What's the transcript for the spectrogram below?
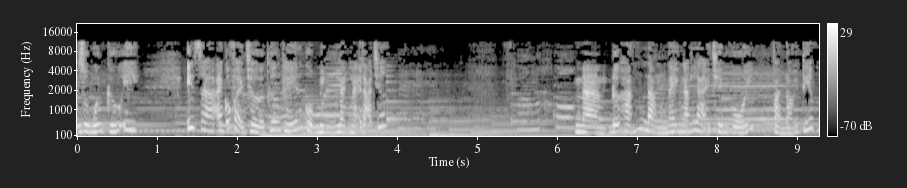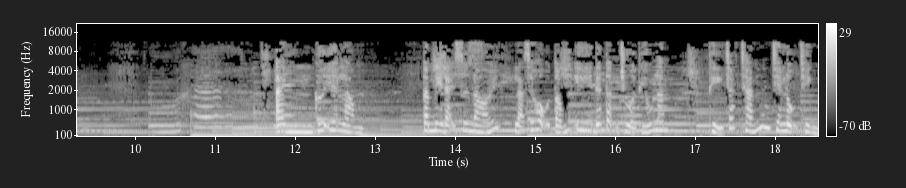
dù muốn cứu Y, Ít ra anh cũng phải chờ thương thế của mình lành lại đã chứ Nàng đỡ hắn nằm ngay ngắn lại trên gối Và nói tiếp. Anh cứ yên lòng. Tâm mi đại sư nói là sẽ hộ tống y đến tận chùa Thiếu Lâm, Thì chắc chắn trên lộ trình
